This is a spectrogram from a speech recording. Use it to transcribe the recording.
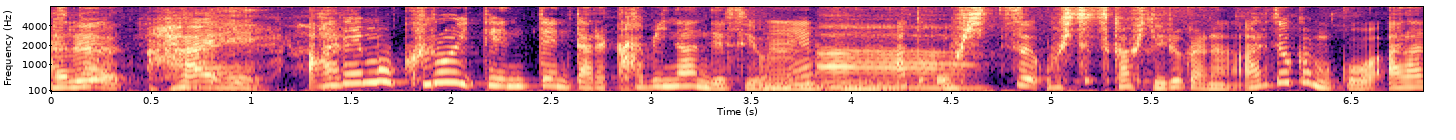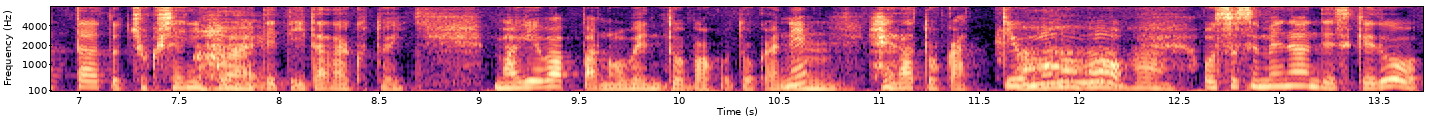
ざる。う。はい。あれも黒い点々ってあれカビなんですよね。うん。あとおひつおひつ使う人いるかな？あれとかもこう洗った後直射日光に当てていただくといい、曲げわっぱのお弁当箱とかね、うん。ヘラとかっていうものもあおすすめなんですけど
